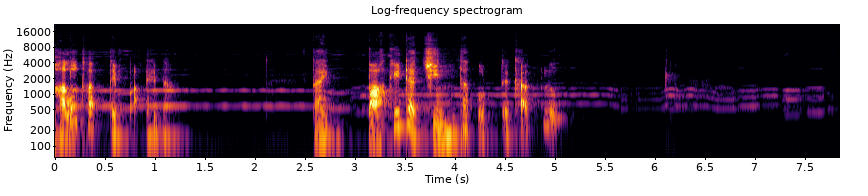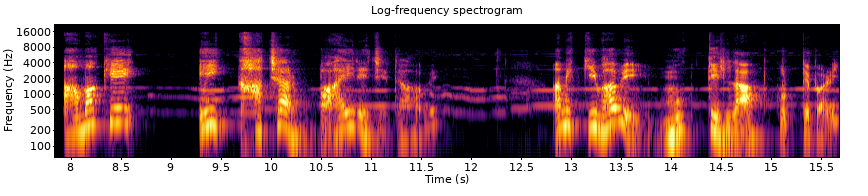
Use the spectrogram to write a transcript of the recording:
ভালো থাকতে পারে না। তাই পাখিটা চিন্তা করতে থাকল, আমাকে এই খাঁচার বাইরে যেতে হবে। আমি কীভাবে মুক্তি লাভ করতে পারি?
